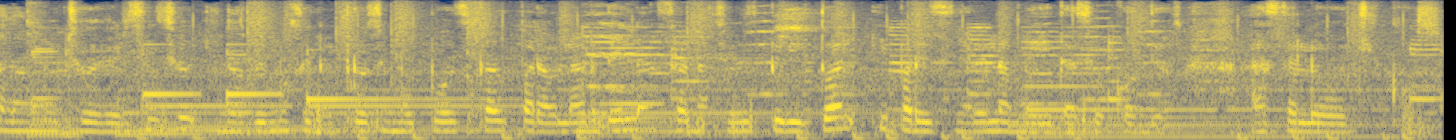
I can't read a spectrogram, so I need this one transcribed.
hagan mucho ejercicio y nos vemos en el próximo podcast para hablar de la sanación espiritual y para enseñarles la meditación con Dios. Hasta luego chicos.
